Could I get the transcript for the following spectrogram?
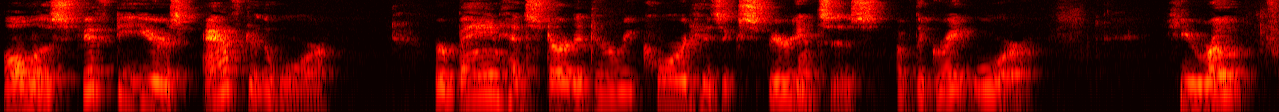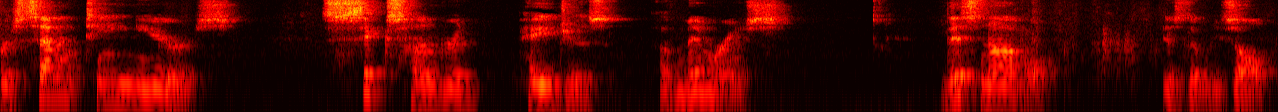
almost 50 years after the war, Urbain had started to record his experiences of the Great War he wrote for 17 years 600 pages of memories. This novel is the result.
